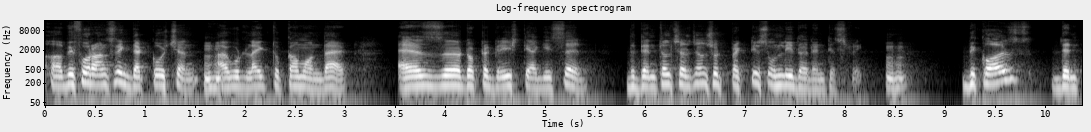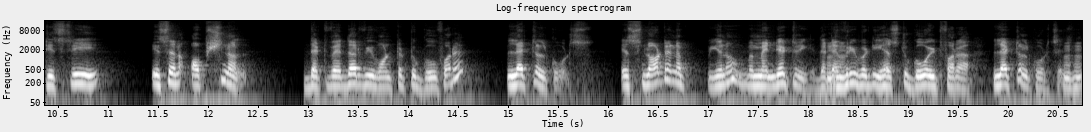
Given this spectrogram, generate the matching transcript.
Uh, before answering that question, I would like to come on that. As uh, Dr. Girish Tyagi said, the dental surgeon should practice only the dentistry. Because dentistry is an optional that whether we wanted to go for a lateral course. It's not an, you know, mandatory that mm-hmm. everybody has to go it for a lateral courses. Mm-hmm.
